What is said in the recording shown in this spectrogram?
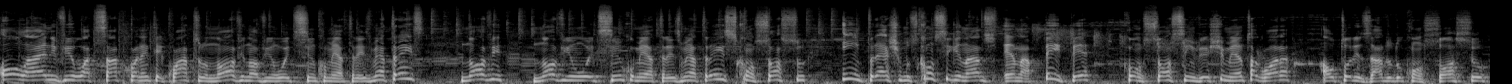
online via WhatsApp 44 991856363, 991856363, consórcio e empréstimos consignados é na PIP Consórcio Investimento, agora autorizado do consórcio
